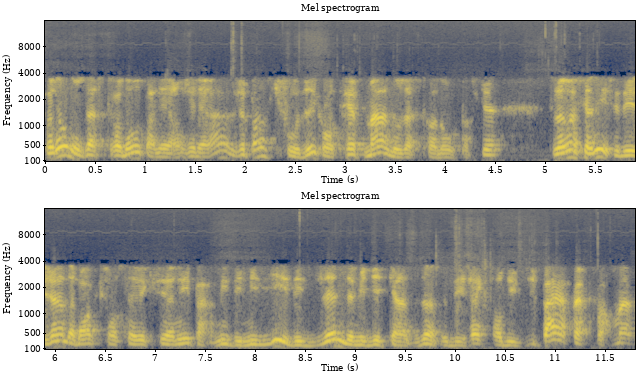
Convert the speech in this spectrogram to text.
prenons nos astronautes en, général, je pense qu'il faut dire qu'on traite mal nos astronautes parce que, tu l'as mentionné, c'est des gens d'abord qui sont sélectionnés parmi des milliers, des dizaines de milliers de candidats. C'est des gens qui sont des hyper performants.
